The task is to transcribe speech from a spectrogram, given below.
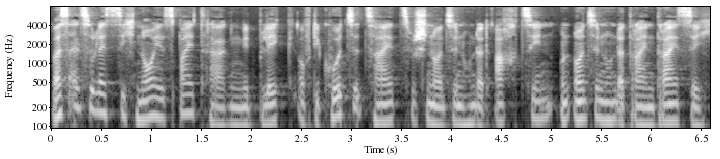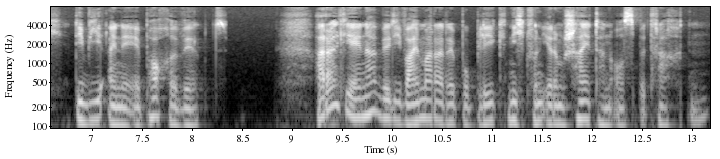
Was also lässt sich Neues beitragen mit Blick auf die kurze Zeit zwischen 1918 und 1933, die wie eine Epoche wirkt? Harald Jäner will die Weimarer Republik nicht von ihrem Scheitern aus betrachten.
